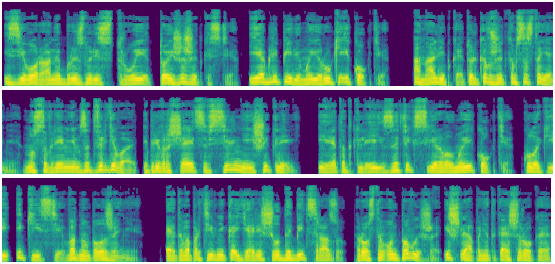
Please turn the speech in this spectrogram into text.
Из его раны брызнули струи той же жидкости и облепили мои руки и когти. Она липкая только в жидком состоянии, но со временем затвердевает и превращается в сильнейший клей. И этот клей зафиксировал мои когти, кулаки и кисти в одном положении. Этого противника я решил добить сразу. Ростом он повыше, и шляпа не такая широкая.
